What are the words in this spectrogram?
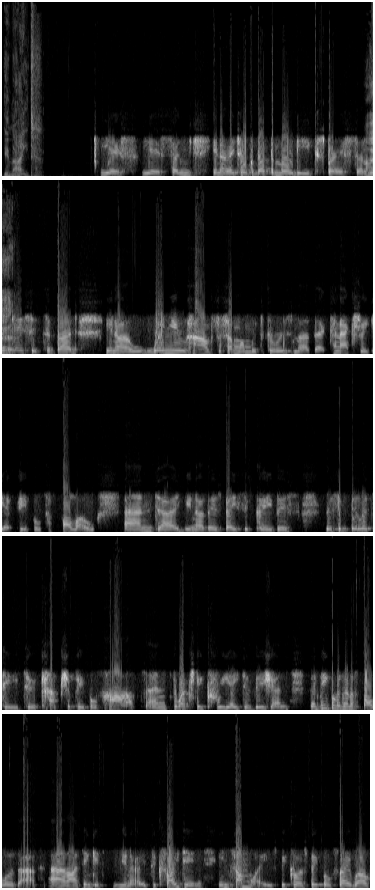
innate. Yes, yes. And, you know, they talk about the Modi Express, and yeah. I guess it's about, you know, when you have someone with charisma that can actually get people to follow, and, uh, you know, there's basically this this ability to capture people's hearts and to actually create a vision, then people are going to follow that. And I think it's, you know, it's exciting in some ways because people say, well,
